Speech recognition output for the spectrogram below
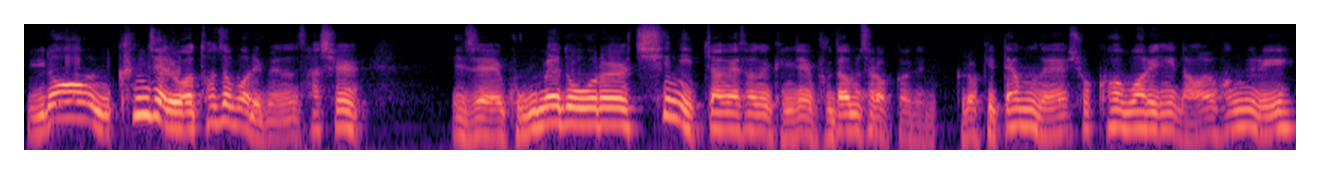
이런 큰 재료가 터져버리면 사실 이제 공매도를 친 입장에서는 굉장히 부담스럽거든요. 그렇기 때문에 쇼커버링이 나올 확률이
